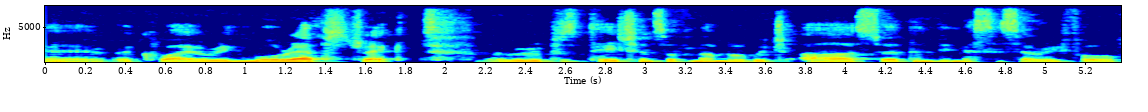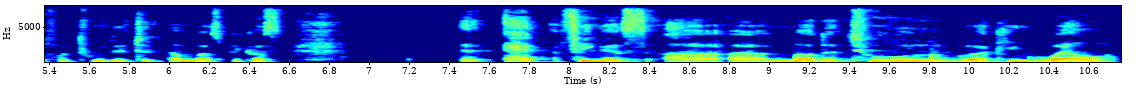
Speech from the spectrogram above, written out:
uh, acquiring more abstract representations of number which are certainly necessary for for two digit numbers because fingers are, are not a tool working well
